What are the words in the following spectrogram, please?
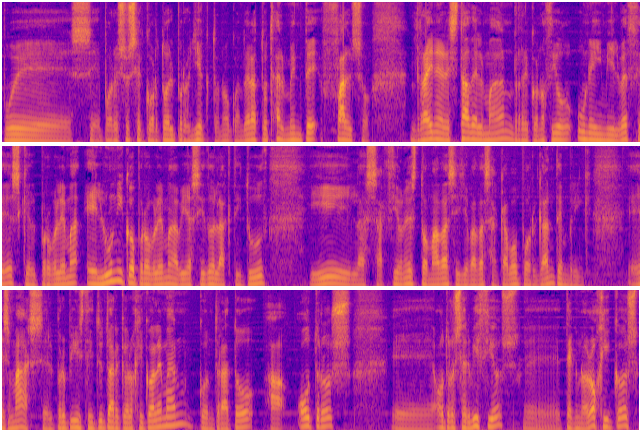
pues eh, por eso se cortó el proyecto, ¿no? Cuando era totalmente falso. Rainer Stadelman reconoció una y mil veces que el problema, el único problema había sido la actitud y las acciones tomadas y llevadas a cabo por Gantenbrink. Es más, el propio Instituto Arqueológico Alemán contrató a otros eh, otros servicios eh, tecnológicos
